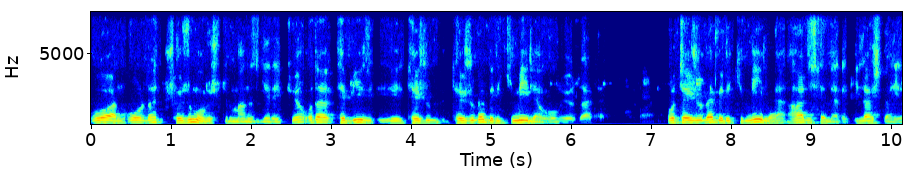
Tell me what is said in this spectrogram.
O an orada çözüm oluşturmanız gerekiyor. O da te, bir e, tecrübe, tecrübe birikimiyle oluyor zaten. O tecrübe birikimiyle hadiseleri, ilaçlayı,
